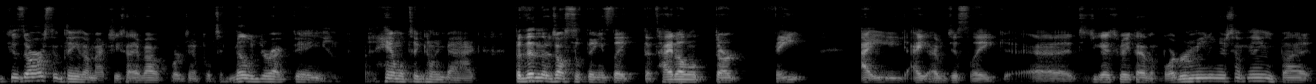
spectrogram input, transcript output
because there are some things I'm actually excited about. For example, Tim Miller directing and, Hamilton coming back. But then there's also things like the title Dark Fate. I, I I'm just like, uh, did you guys create that in the boardroom meeting or something? But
